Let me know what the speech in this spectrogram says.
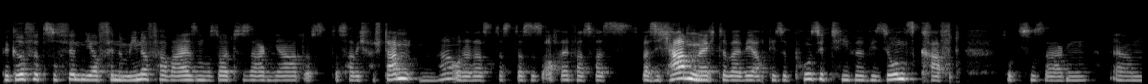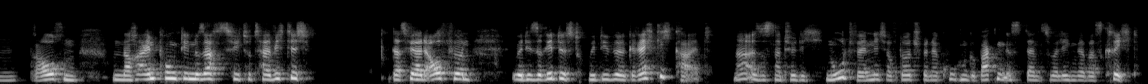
Begriffe zu finden, die auf Phänomene verweisen, wo Leute sagen, ja, das, das habe ich verstanden, ne? oder das, das, das ist auch etwas, was, was ich haben möchte, weil wir auch diese positive Visionskraft sozusagen ähm, brauchen. Und noch ein Punkt, den du sagst, finde ich total wichtig, dass wir halt aufhören über diese redistributive Gerechtigkeit. Ne? Also es ist natürlich notwendig, auf Deutsch, wenn der Kuchen gebacken ist, dann zu überlegen, wer was kriegt.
